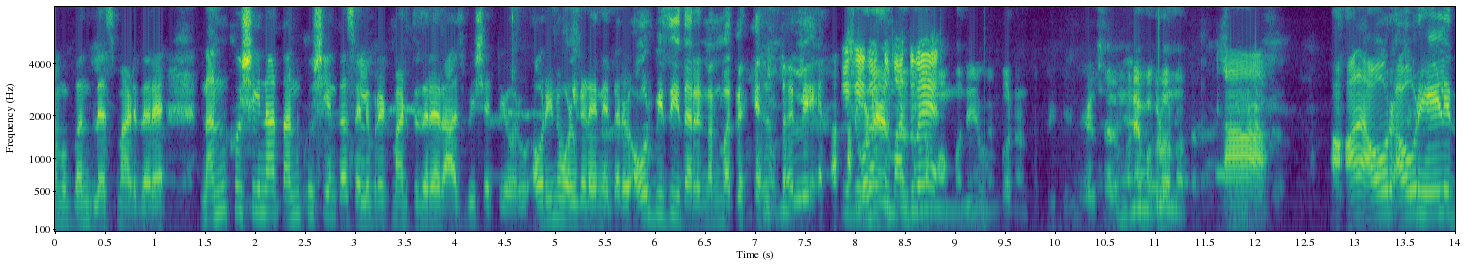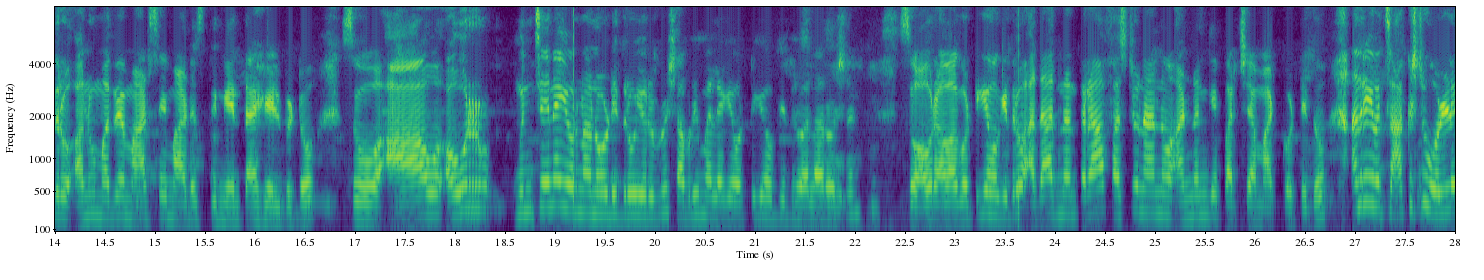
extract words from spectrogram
ನಮಗ್ ಬಂದ್ ಬ್ಲೆಸ್ ಮಾಡಿದ್ದಾರೆ. ನನ್ ಖುಷಿನ ತನ್ ಖುಷಿ ಅಂತ ಸೆಲೆಬ್ರೇಟ್ ಮಾಡ್ತಿದ್ದಾರೆ ರಾಜ್ ಬಿ ಶೆಟ್ಟಿ ಅವ್ರು ಇನ್ನು ಒಳಗಡೆನೆ ಇದ್ದಾರೆ? ಅವ್ರು ಬಿಸಿ ಇದ್ದಾರೆ ನನ್ ಮದ್ವೆ ಕೆಲಸದಲ್ಲಿ. ಈಗ ಶಿವಣ್ಣ ಇವತ್ತು ಹೇಳ್ತಾ ಮದ್ವೆ ಮನೆ ಮೆಂಬರ್ ಅಂತ ಪ್ರೀತಿಯಿಂದ ಹೇಳ್ತಾರೆ? ಮನೆ ಮಗಳು ಅನ್ನೋ ತರ. ಹಾ. ಅವ್ರ ಅವ್ರು ಹೇಳಿದ್ರು ಅನು ಮದ್ವೆ ಮಾಡ್ಸೇ ಮಾಡಿಸ್ತೀನಿ ಅಂತ ಹೇಳ್ಬಿಟ್ಟು. ಸೊ ಆ ಅವ್ರು ಮುಂಚೆನೆ ಇವ್ರನ್ನ ನೋಡಿದ್ರು ಇವರಿಬ್ರು ಶಬರಿಮಲೆಗೆ ಒಟ್ಟಿಗೆ ಹೋಗಿದ್ರು ಅಲ್ಲ ರೋಷನ್? ಸೊ ಅವ್ರು ಅವಾಗ ಒಟ್ಟಿಗೆ ಹೋಗಿದ್ರು. ಅದಾದ ನಂತರ ಫಸ್ಟ್ ನಾನು ಅಣ್ಣನ್ಗೆ ಪರಿಚಯ ಮಾಡ್ಕೊಟ್ಟಿದ್ದು. ಅಂದ್ರೆ ಇವತ್ತು ಸಾಕಷ್ಟು ಒಳ್ಳೆ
